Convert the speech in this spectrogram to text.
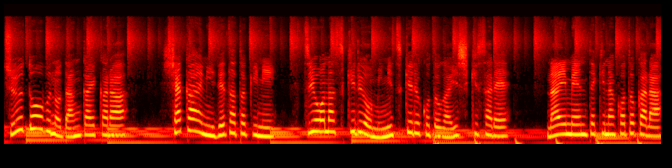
中等部の段階から社会に出た時に必要なスキルを身につけることが意識され内面的なことから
